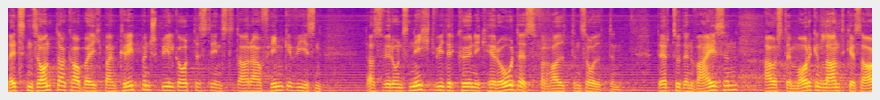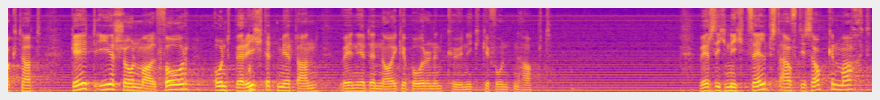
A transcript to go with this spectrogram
Letzten Sonntag habe ich beim Krippenspiel Gottesdienst darauf hingewiesen, dass wir uns nicht wie der König Herodes verhalten sollten, der zu den Weisen aus dem Morgenland gesagt hat, geht ihr schon mal vor und berichtet mir dann, wenn ihr den neugeborenen König gefunden habt. Wer sich nicht selbst auf die Socken macht,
